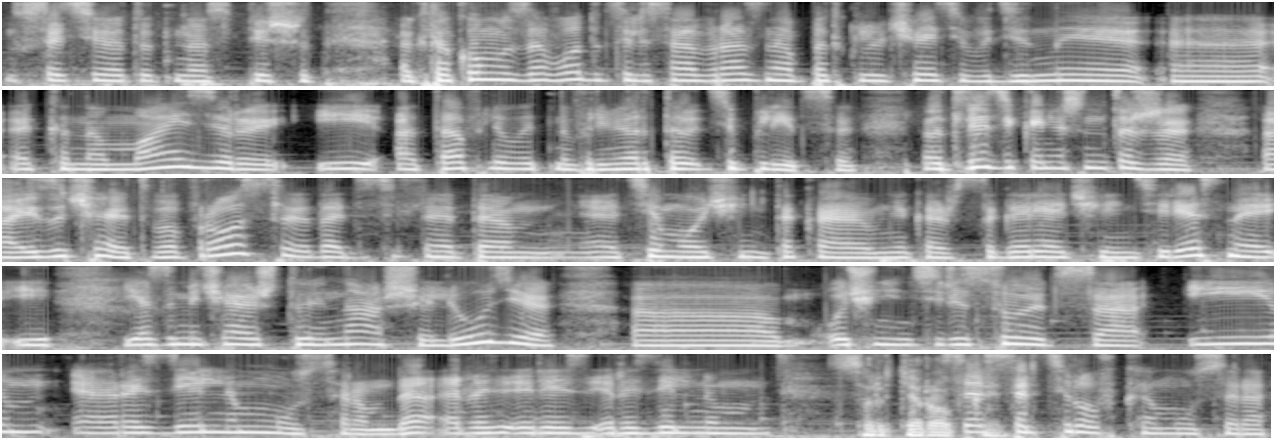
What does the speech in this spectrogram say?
Ну, кстати, тут нас пишут, к такому заводу целесообразно подключать водяные э, экономайзеры и отапливать, например, теплицы. Вот люди, конечно, тоже э, изучают вопросы. Да, действительно, эта э, тема очень такая, мне кажется, горячая, интересная. И я замечаю, что и наши люди э, очень интересуются и э, раздельным мусором, да, раздельным... Сортировкой. Сортировкой мусора.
